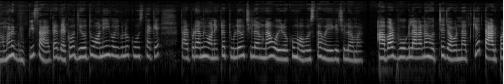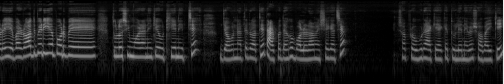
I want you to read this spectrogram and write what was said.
আমার গুপি সায়াটা দেখো, যেহেতু অনেক ওইগুলো কুঁচ থাকে, তারপরে আমি অনেকটা তুলেও ছিলাম না ওই রকম অবস্থা হয়ে গেছিল আমার। আবার ভোগ লাগানো হচ্ছে জগন্নাথকে। তারপরে এবার রথ বেরিয়ে পড়বে। তুলসী মহারানীকে উঠিয়ে নিচ্ছে জগন্নাথের রথে। তারপর দেখো বলরাম এসে গেছে। সব প্রভুরা একে একে তুলে নেবে সবাইকেই।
